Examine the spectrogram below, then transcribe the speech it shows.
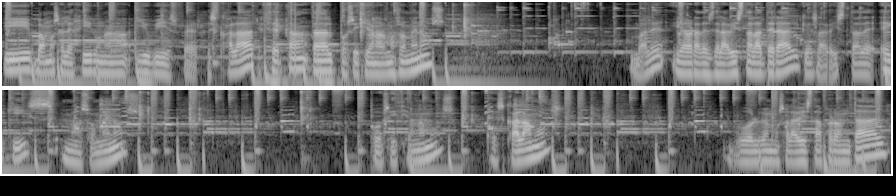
y vamos a elegir una UV sphere. Escalar, Z, tal, posicionar más o menos. Vale, y ahora desde la vista lateral, que es la vista de X, más o menos, posicionamos, escalamos volvemos a la vista frontal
